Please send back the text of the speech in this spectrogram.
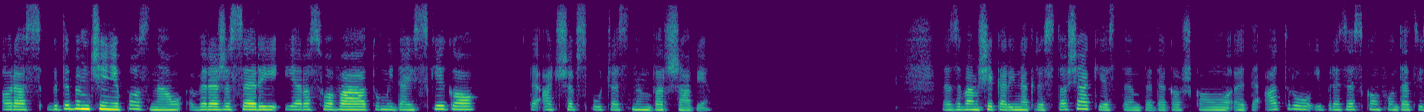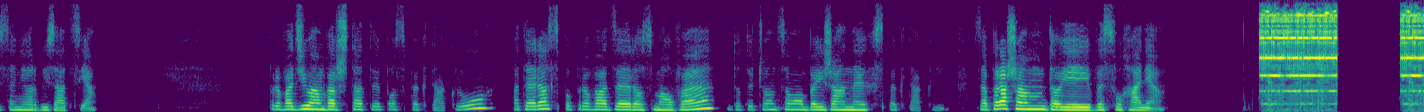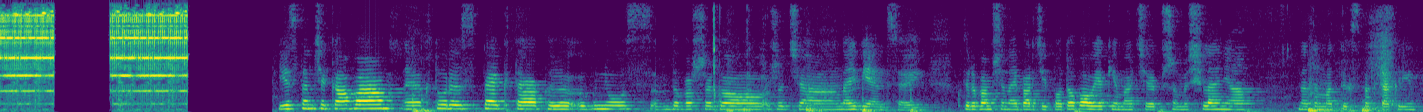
oraz Gdybym Cię nie poznał w reżyserii Jarosława Tumidajskiego w Teatrze Współczesnym w Warszawie. Nazywam się Karina Krystosiak, jestem pedagogzką teatru i prezeską Fundacji Seniorwizacja. Prowadziłam warsztaty po spektaklu, a teraz poprowadzę rozmowę dotyczącą obejrzanych spektakli. Zapraszam do jej wysłuchania. Jestem ciekawa, e, który spektakl wniósł do Waszego życia najwięcej, który Wam się najbardziej podobał, jakie macie przemyślenia na temat tych spektakli.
